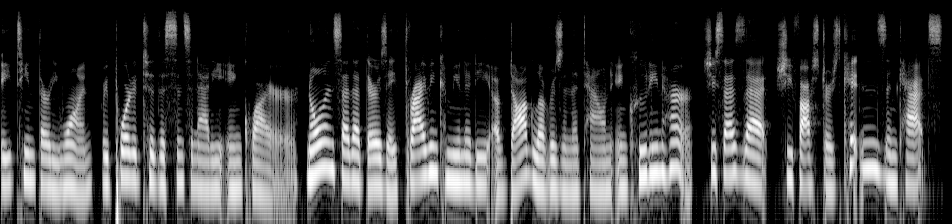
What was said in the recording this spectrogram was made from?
1831, reported to the Cincinnati Enquirer. Nolan said that there is a thriving community of dog lovers in the town, including her. She says that she fosters kittens and cats,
